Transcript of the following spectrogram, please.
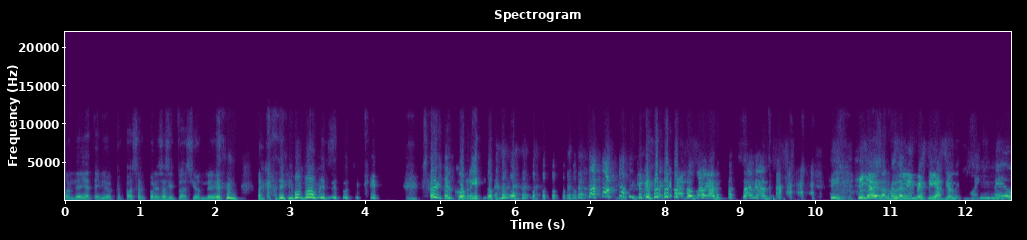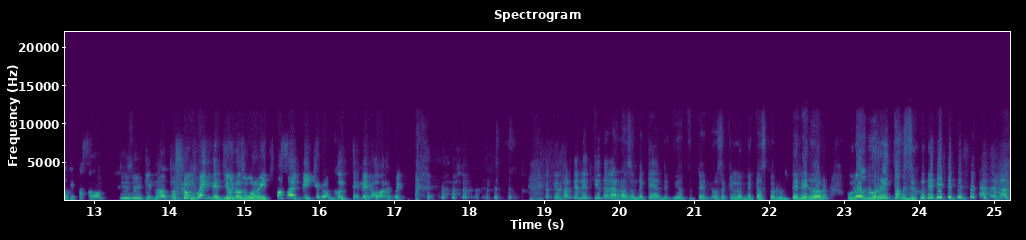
donde haya tenido que pasar por esa situación de acá de no mames, no qué. Salgan corriendo. ¿Qué me está quemando? Salgan, salgan. Y, y ya después de la investigación, de que, güey, ¿qué pedo? ¿Qué pasó? Que no, pues un güey metió unos burritos al microcontenedor, güey. Que aparte no entiendo la razón de que hayas metido tu ten- o sea, que lo metas con un tenedor, unos burritos, güey. Además,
